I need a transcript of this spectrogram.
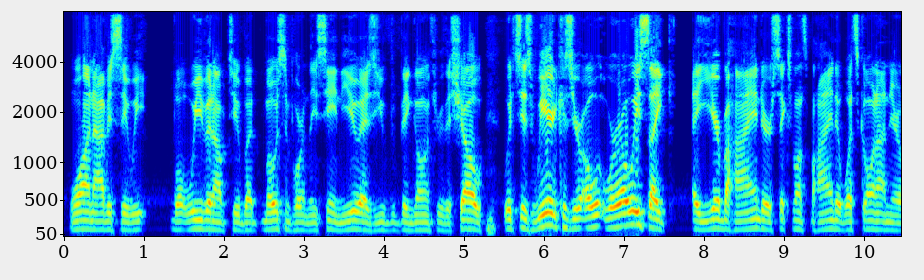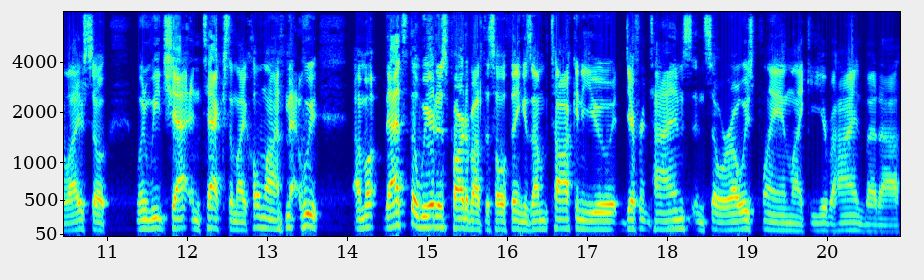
one, obviously we what we've been up to, but most importantly, seeing you as you've been going through the show, which is weird because you're we're always like a year behind or six months behind of what's going on in your life. So when we chat and text, I'm like, hold on, that we I'm that's the weirdest part about this whole thing is I'm talking to you at different times, and so we're always playing like a year behind. But uh,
